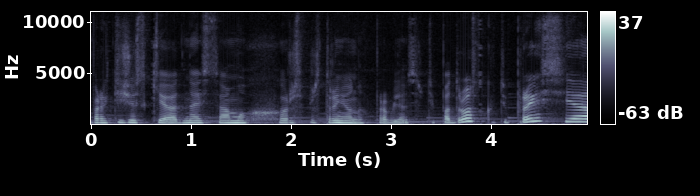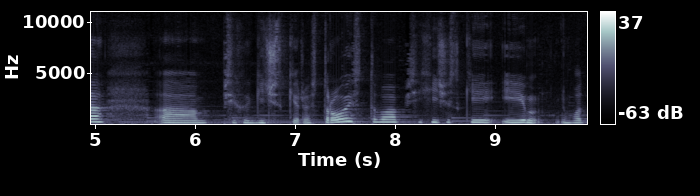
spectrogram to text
практически одна из самых распространенных проблем среди подростков, депрессия, э, психологические расстройства психические. И вот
